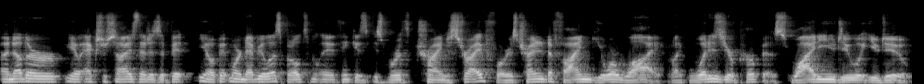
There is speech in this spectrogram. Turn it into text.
Another, you know, exercise that is a bit, you know, a bit more nebulous, but ultimately I think is, is worth trying to strive for is trying to define your why. Like, what is your purpose? Why do you do what you do?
